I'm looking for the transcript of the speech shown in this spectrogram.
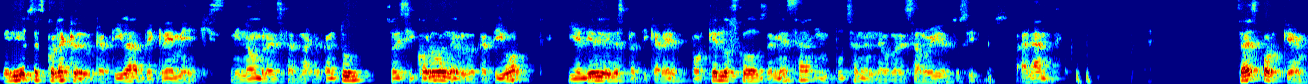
Bienvenidos a Escuela Educativa de CREMX. Mi nombre es Fernando Cantú, soy psicólogo neuroeducativo y el día de hoy les platicaré por qué los juegos de mesa impulsan el neurodesarrollo de tus hijos. Adelante. ¿Sabes por qué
